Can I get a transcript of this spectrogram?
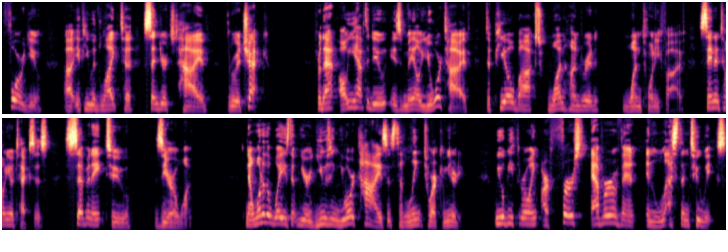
for you uh, if you would like to send your tithe through a check. For that, all you have to do is mail your tithe to P.O. Box 100 125, San Antonio, Texas 78201. Now, one of the ways that we are using your tithes is to link to our community. We will be throwing our first ever event in less than two weeks.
